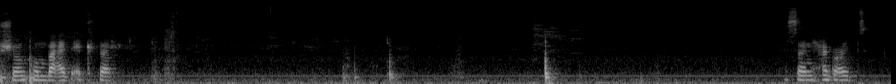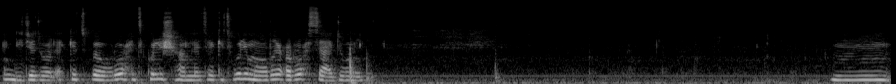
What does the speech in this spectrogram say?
شلونكم بعد أكثر؟ اني حقعد عندي جدول أكتبه وروحي كلش هاملته كتبوا لي مواضيع الروح ساعدوني مم.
